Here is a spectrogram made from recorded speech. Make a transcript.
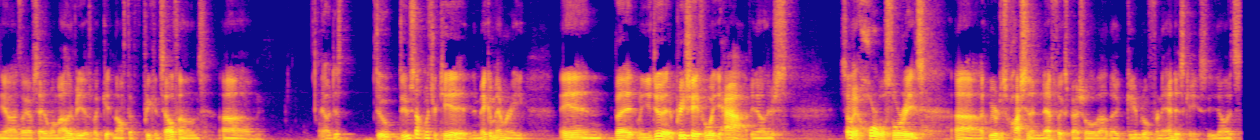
you know as like I've said in one of my other videos, like getting off the freaking cell phones. Um, you know just do do something with your kid and make a memory and but when you do it, appreciate for what you have. You know, there's so many horrible stories. Uh, like we were just watching a Netflix special about the Gabriel Fernandez case. You know, it's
